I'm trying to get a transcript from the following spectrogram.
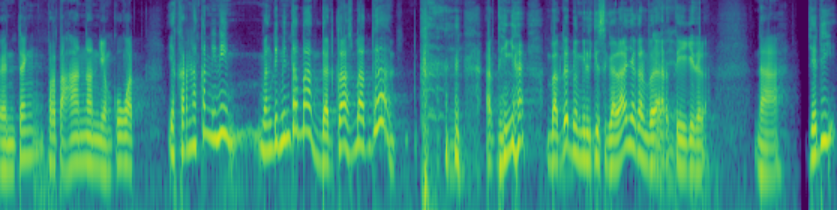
benteng pertahanan yang kuat. Ya karena kan ini yang diminta Baghdad, kelas Baghdad. Hmm. Artinya Baghdad memiliki segalanya kan berarti ya, ya. gitu loh. Nah, jadi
